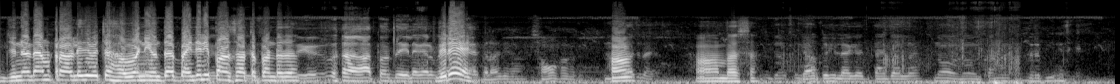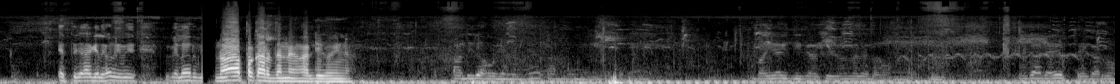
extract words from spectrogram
ਜਿੰਨਾ ਟਾਈਮ ਟਰਾਲੀ ਦੇ ਵਿੱਚ ਹਵਾ ਨਹੀਂ ਹੁੰਦਾ ਬੈਂਦੇ ਨਹੀਂ ਪੰਜ ਸੱਤ ਪੰਡਤ। ਹੱਥੋਂ ਦੇਖ ਲੈ ਕਰ। ਵੀਰੇ। ਸੌਂ ਹਾਂ। ਹਾਂ ਬਸ। ਜਾਂ ਤੁਸੀਂ ਲੈ ਕੇ ਤਾਂ ਚੱਲ। ਨੋ ਨੋ ਕੰਮ ਰੁਪਈ ਨਹੀਂ ਇੱਥੇ ਆ ਕੇ ਲਿਖੋ ਵੀ ਪਹਿਲਾਂ ਨਾ ਆਪਾਂ ਕਰ ਦਿੰਨੇ ਖਾਲੀ ਕੋਈ ਨਾ। ਖਾਲੀ ਦਾ ਹੋ ਜਾਣਾ ਬਾਈ ਆ ਜੀ ਕਰਕੇ ਉਹਨਾਂ ਦਾ ਲਾਓ ਇਹ ਜਾ ਕੇ ਉੱਤੇ ਕਰ ਲਓ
